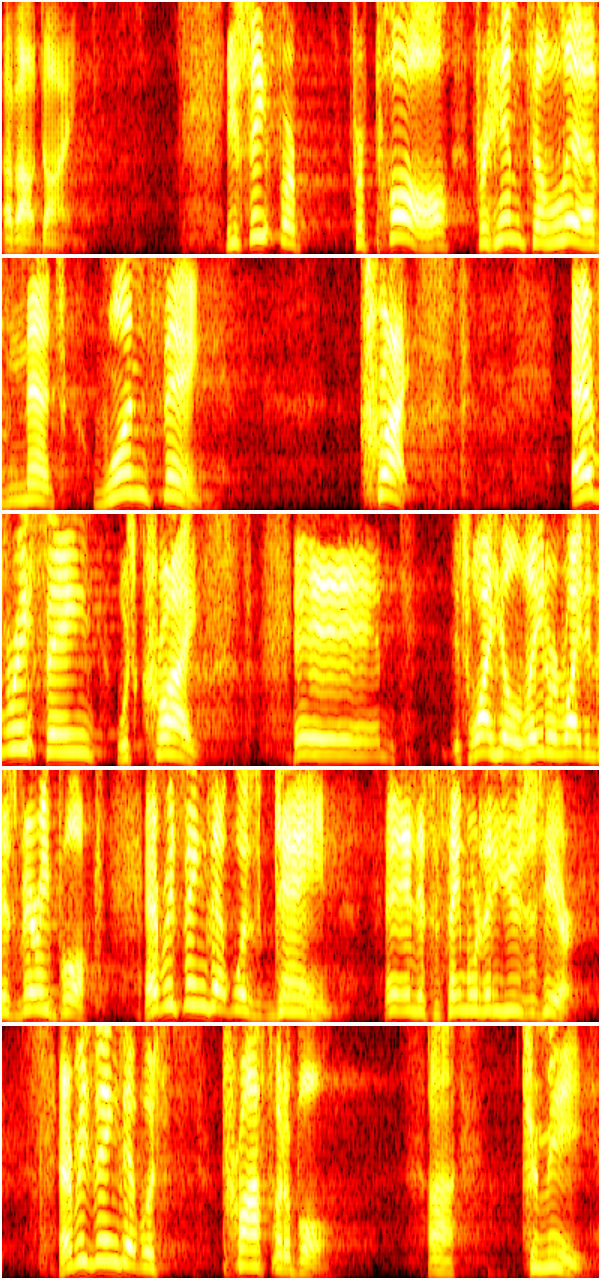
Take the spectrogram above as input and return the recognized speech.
about dying. You see, for, for Paul, for him to live meant one thing Christ. Everything was Christ. And it's why he'll later write in this very book everything that was gain, and it's the same word that he uses here, everything that was profitable uh, to me,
